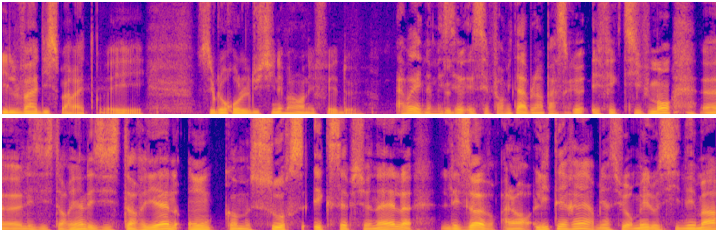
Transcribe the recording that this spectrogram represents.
il va disparaître. Et c'est le rôle du cinéma en effet de Ah ouais, non mais c'est formidable hein, parce que effectivement, euh, les historiens, les historiennes ont comme source exceptionnelle les œuvres. Alors littéraires bien sûr, mais le cinéma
